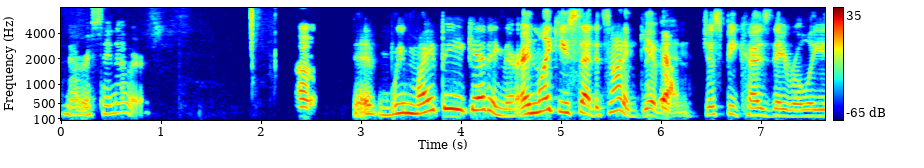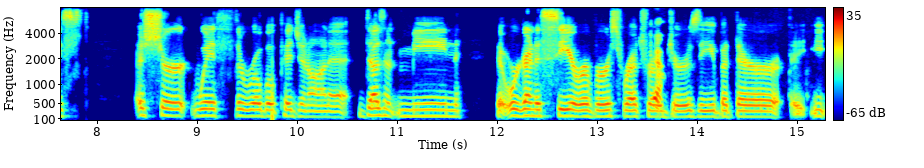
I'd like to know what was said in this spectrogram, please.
never say never. Oh. It, we might be getting there. And like you said, it's not a given. Yeah. Just because they released a shirt with the Robo Pigeon on it doesn't mean that we're going to see a reverse retro yeah. jersey, but they're eh,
